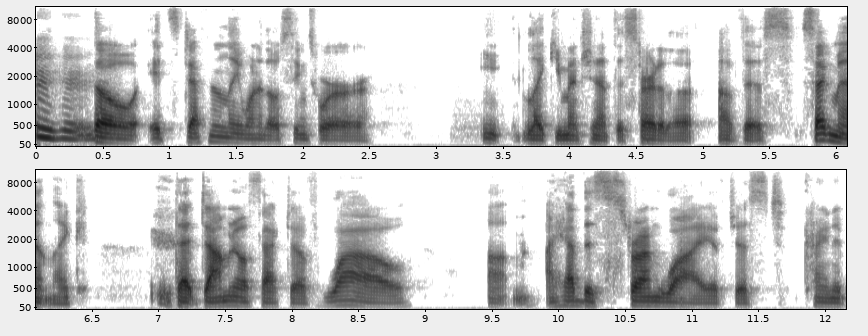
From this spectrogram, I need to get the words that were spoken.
Mm-hmm. So it's definitely one of those things where, like you mentioned at the start of the of this segment, like that domino effect of wow, um, I had this strong why of just kind of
